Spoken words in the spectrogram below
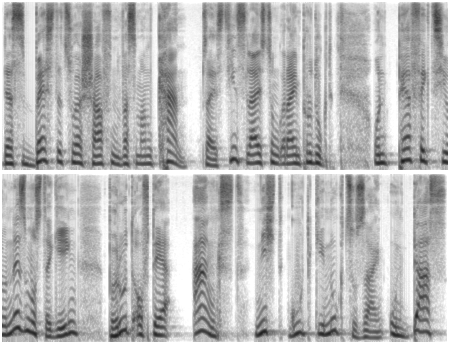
das Beste zu erschaffen, was man kann, sei es Dienstleistung oder ein Produkt. Und Perfektionismus dagegen beruht auf der Angst, nicht gut genug zu sein. Und das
